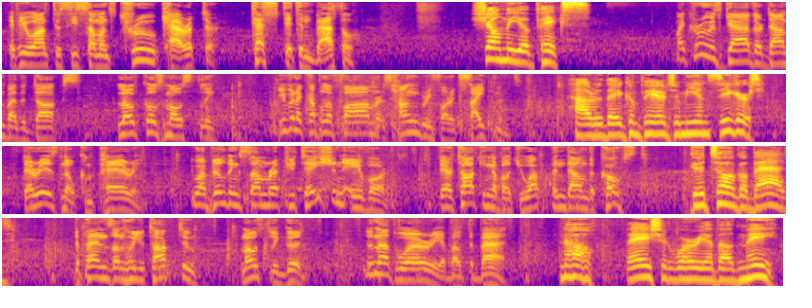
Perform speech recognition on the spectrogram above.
If you want to see someone's true character, test it in battle. Show me your picks. My crew is gathered down by the docks. Locals mostly. Even a couple of farmers hungry for excitement. How do they compare to me and Sigurd? There is no comparing. You are building some reputation, Eivor. They're talking about you up and down the coast. Good talk or bad? Depends on who you talk to. Mostly good. Do not worry about the bad. No, they should worry about me.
